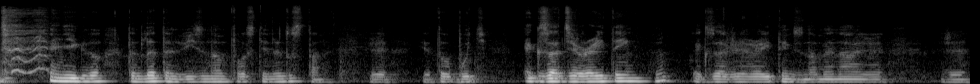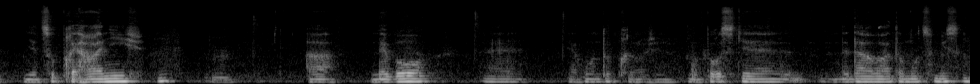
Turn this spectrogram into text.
nikdo tenhle ten význam prostě nedostane. Že je to buď exaggerating, hm? exaggerating znamená, že, že něco přeháníš, hm? a nebo, eh, jak on to přeložil, no prostě nedává to moc smysl.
